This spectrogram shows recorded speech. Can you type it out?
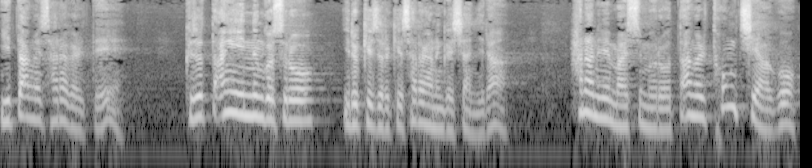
이 땅을 살아갈 때 그저 땅에 있는 것으로 이렇게 저렇게 살아가는 것이 아니라 하나님의 말씀으로 땅을 통치하고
